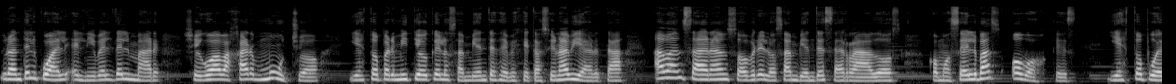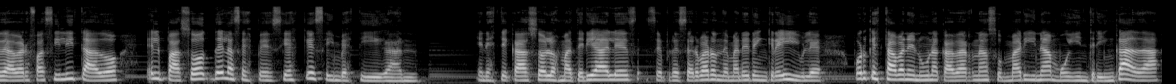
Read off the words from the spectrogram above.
durante el cual el nivel del mar llegó a bajar mucho y esto permitió que los ambientes de vegetación abierta avanzaran sobre los ambientes cerrados, como selvas o bosques, y esto puede haber facilitado el paso de las especies que se investigan. En este caso, los materiales se preservaron de manera increíble porque estaban en una caverna submarina muy intrincada,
